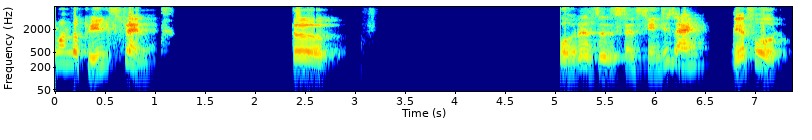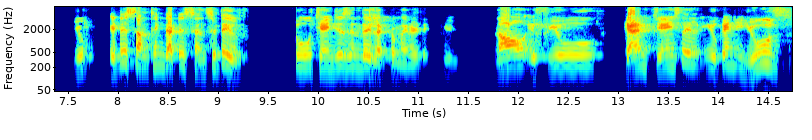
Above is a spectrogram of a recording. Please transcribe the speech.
on the field strength, the coherer's resistance changes and therefore you it is something that is sensitive to changes in the electromagnetic field. Now if you can change the you can use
